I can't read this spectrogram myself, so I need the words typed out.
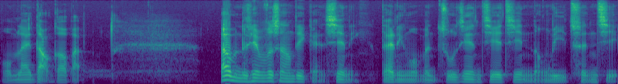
我们来祷告吧。爱我们的天父上帝，感谢你带领我们逐渐接近农历春节，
